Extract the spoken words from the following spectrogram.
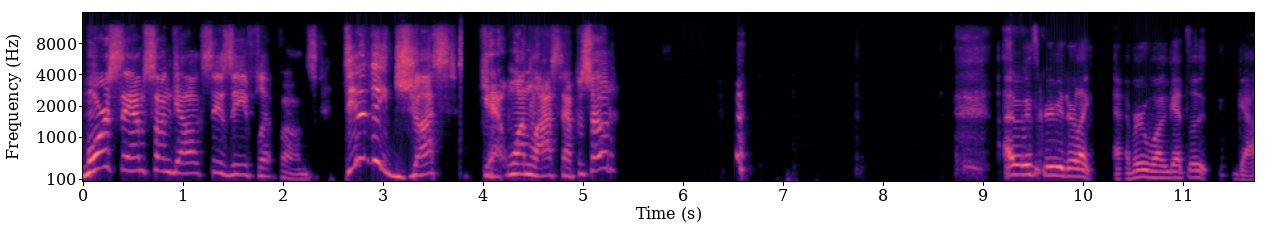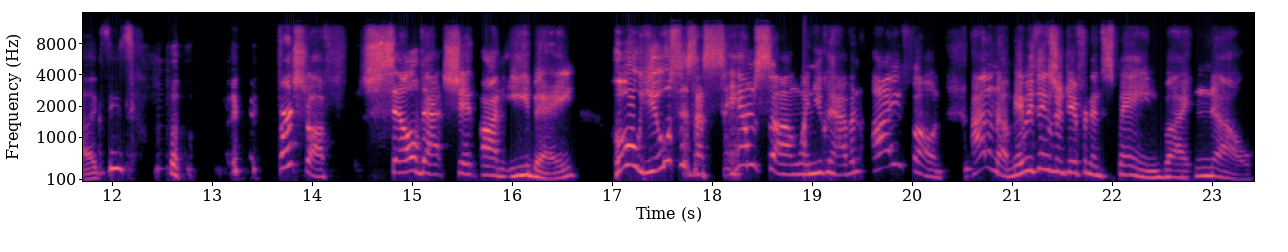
More Samsung Galaxy Z flip phones. Didn't they just get one last episode? I was screaming. They're like, everyone gets a Galaxy. First off, sell that shit on eBay. Who uses a Samsung when you have an iPhone? I don't know. Maybe things are different in Spain, but no.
